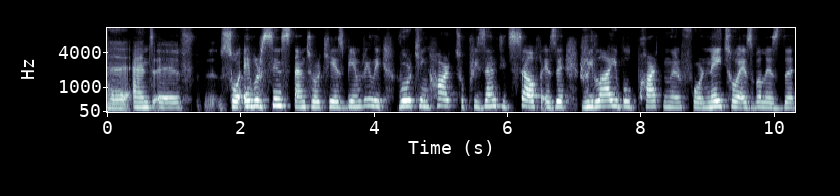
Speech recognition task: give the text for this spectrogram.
uh, and uh, so ever since then, Turkey has been really working hard to present itself as a reliable partner for NATO as well as the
